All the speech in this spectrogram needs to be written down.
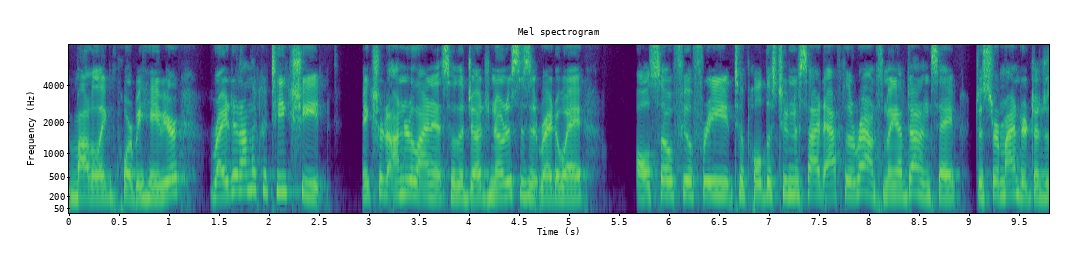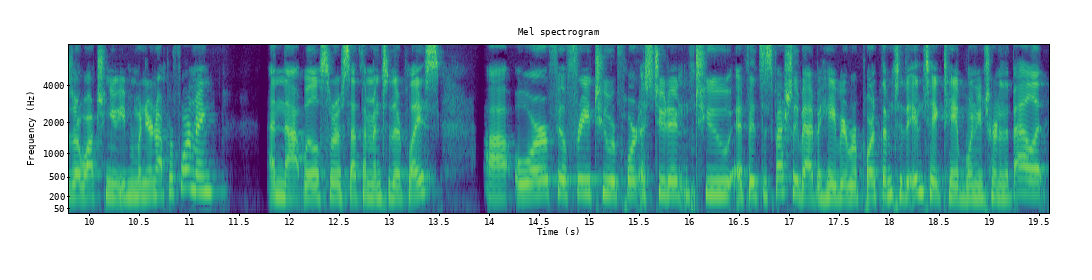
modeling poor behavior, write it on the critique sheet. Make sure to underline it so the judge notices it right away. Also, feel free to pull the student aside after the round, something I've done, and say, just a reminder, judges are watching you even when you're not performing. And that will sort of set them into their place. Uh, or feel free to report a student to, if it's especially bad behavior, report them to the intake table when you turn in the ballot.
